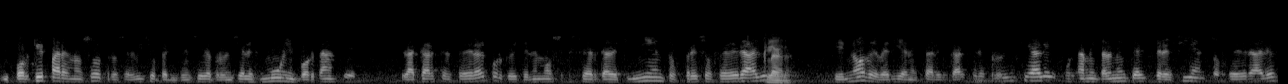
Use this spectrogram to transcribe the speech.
¿Y por qué para nosotros, Servicio Penitenciario Provincial, es muy importante la cárcel federal? Porque hoy tenemos cerca de 500 presos federales que no deberían estar en cárceles provinciales, fundamentalmente hay 300 federales,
